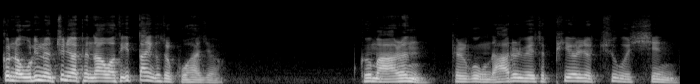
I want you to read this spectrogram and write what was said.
그러나 우리는 주님 앞에 나와서 이 땅의 것을 구하죠. 그 말은 결국 나를 위해서 피 흘려 죽으신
